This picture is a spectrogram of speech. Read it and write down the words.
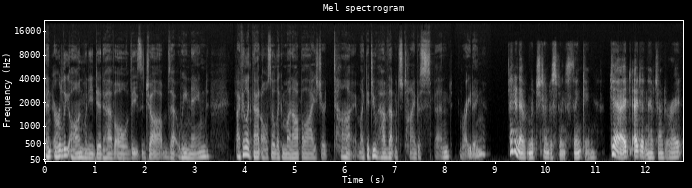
And early on, when you did have all of these jobs that we named, I feel like that also like monopolized your time. Like, did you have that much time to spend writing? I didn't have much time to spend thinking. Yeah, I, I didn't have time to write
